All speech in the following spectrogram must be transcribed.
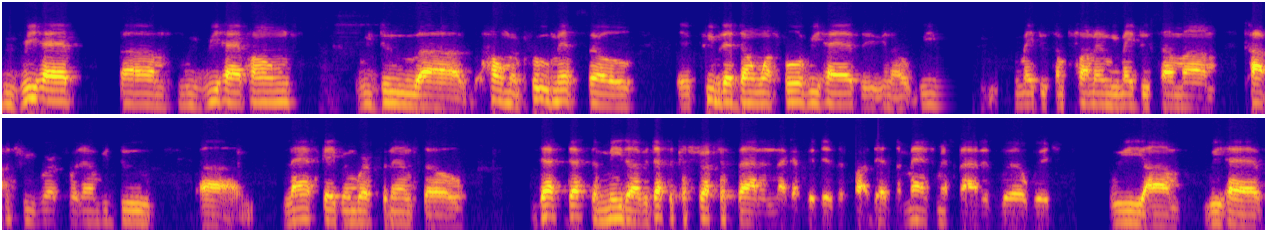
we rehab um, we rehab homes. We do uh, home improvement. So if people that don't want full rehab, you know, we, we may do some plumbing. We may do some um, carpentry work for them. We do uh, landscaping work for them. So that's that's the meat of it. That's the construction side, and like I said, there's a there's the management side as well, which we um we have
